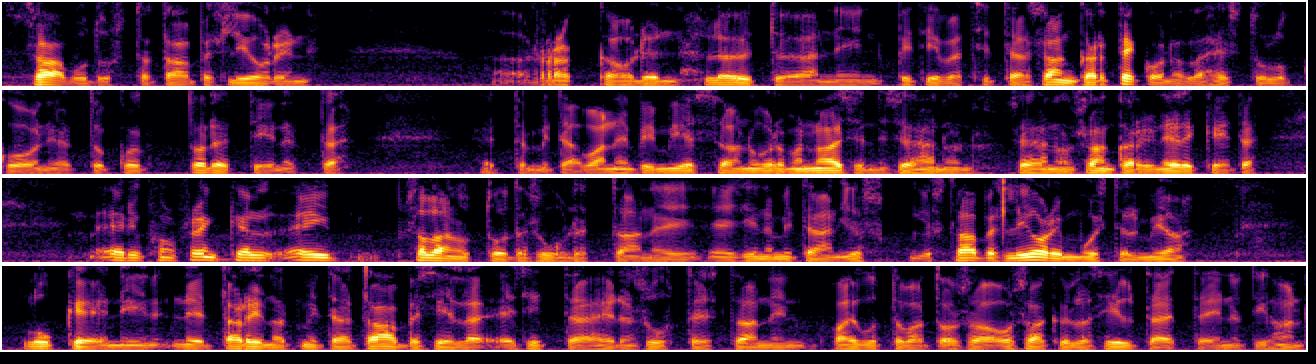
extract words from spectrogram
saavutusta, Taapes Liorin eh, rakkauden löytöä, niin pitivät sitä sankartekona lähestulkoon. Ja todettiin, että, että mitä vanhempi mies saa nuoremman naisen, niin sehän on, sehän on sankarin elkeitä. Erik von Frenkel ei salannut tuota suhdettaan, ei, ei siinä mitään. Jos, jos Taapes Liorin muistelmia lukee, niin ne tarinat, mitä Taape siellä esittää heidän suhteistaan, niin vaikuttavat osa, osa kyllä siltä, että ei nyt ihan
